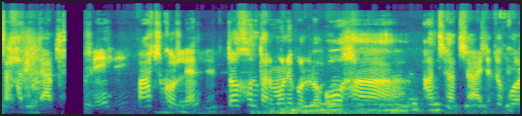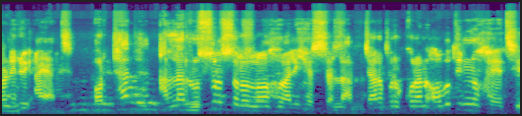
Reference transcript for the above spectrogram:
সাহাবি তার সামনে পাঠ করলেন, তখন তার মনে পড়ল, ও হা আচ্ছা আচ্ছা এটা তো কোরআনের ওই আয়াত। অর্থাৎ আল্লাহ রসুল সাল্লাল্লাহু আলাইহি ওয়াসাল্লাম, যার উপর কোরআন অবতীর্ণ হয়েছে,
